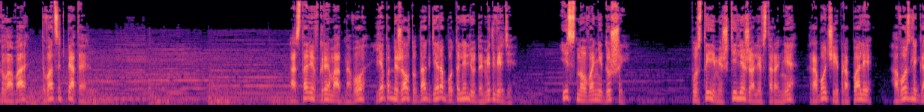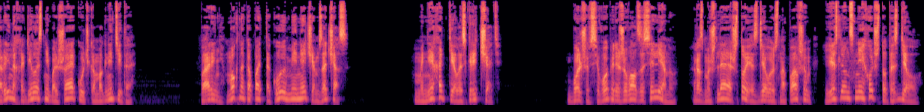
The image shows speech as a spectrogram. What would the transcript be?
Глава 25 Оставив Грэма одного, я побежал туда, где работали Люда-медведи. И снова ни души. Пустые мешки лежали в стороне, рабочие пропали, а возле горы находилась небольшая кучка магнетита. Парень мог накопать такую менее чем за час. Мне хотелось кричать. Больше всего переживал за Селену, размышляя, что я сделаю с напавшим, если он с ней хоть что-то сделал.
